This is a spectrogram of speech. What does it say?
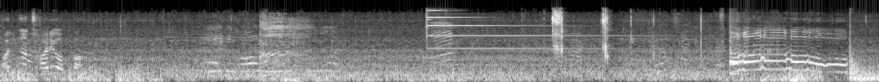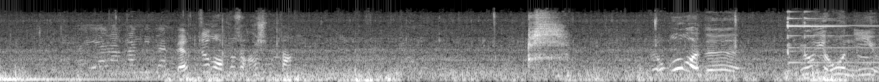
완전 잘 익었다. 맥주가 없어서 아쉽다. 요거거든. 여기 온 이유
